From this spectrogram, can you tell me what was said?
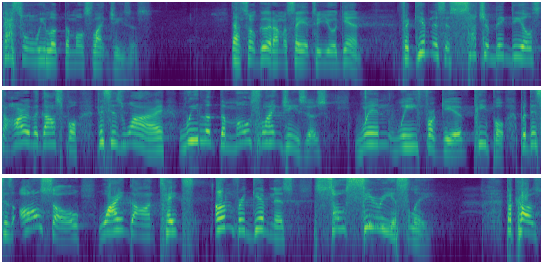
that's when we look the most like Jesus. That's so good. I'm going to say it to you again. Forgiveness is such a big deal. It's the heart of the gospel. This is why we look the most like Jesus when we forgive people. But this is also why God takes unforgiveness so seriously. Because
